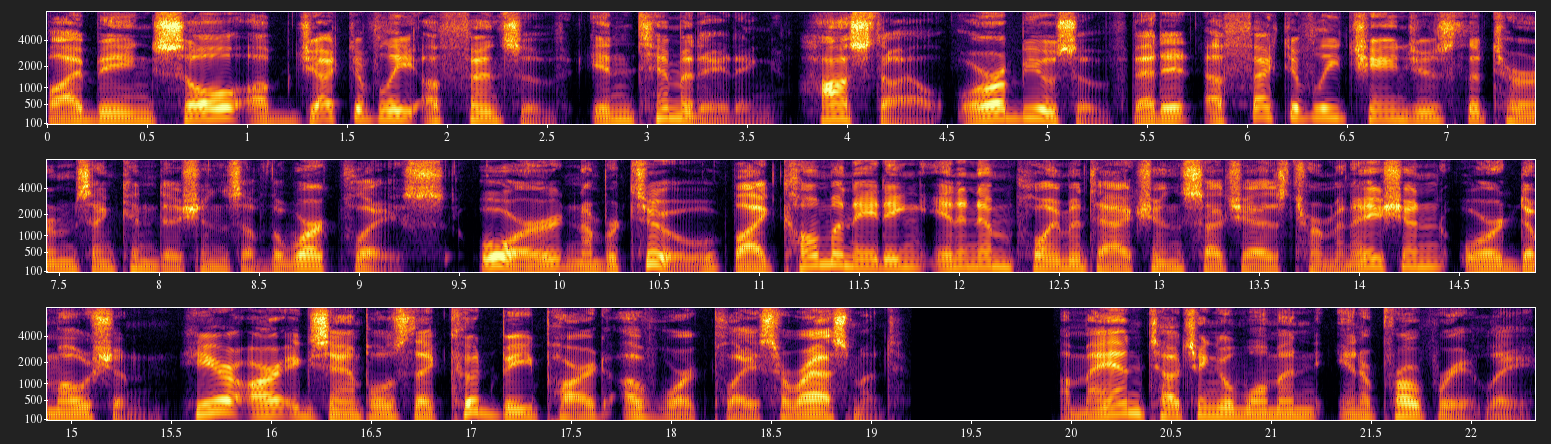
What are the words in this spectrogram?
by being so objectively offensive, intimidating, hostile, or abusive that it effectively changes the terms and conditions of the workplace. Or, number two, by culminating in an employment action such as termination or demotion. Here are examples that could be part of workplace harassment. A man touching a woman inappropriately.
